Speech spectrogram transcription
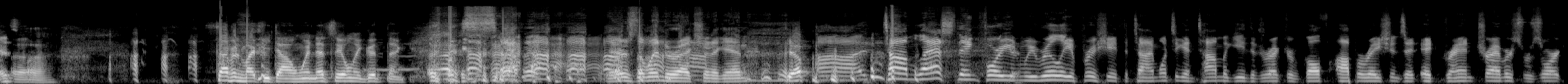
it's uh, Seven might be downwind. That's the only good thing. There's the wind direction again. Yep. Uh, Tom, last thing for you, and we really appreciate the time. Once again, Tom McGee, the director of golf operations at, at Grand Traverse Resort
